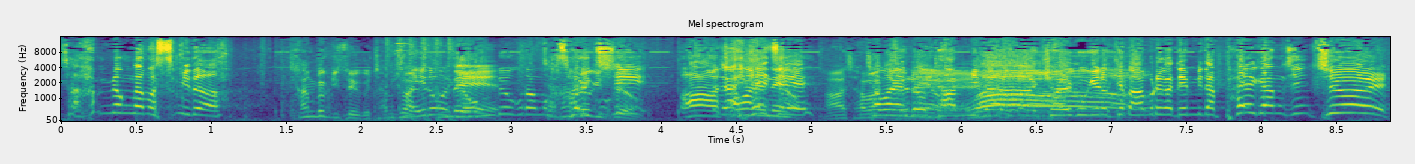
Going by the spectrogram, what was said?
자, 한 명 남았습니다. 장벽 있어요 이거 자, 잠시만 이러면 네. 영벽으로 한번 자, 가볼지. 있어요. 아, 자. 해제. 아 잡아내네요. 잡아내네요 들어갑니다. 와. 결국 이렇게 마무리가 됩니다. 8강 진출.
